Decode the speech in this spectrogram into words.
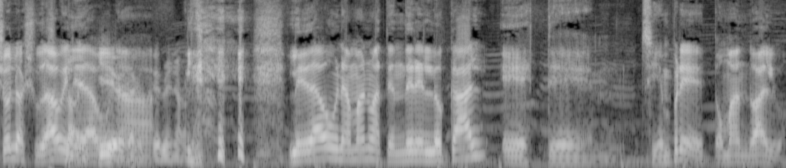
Yo lo ayudaba y le daba una, le, le daba una mano a atender el local, este, siempre tomando algo.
